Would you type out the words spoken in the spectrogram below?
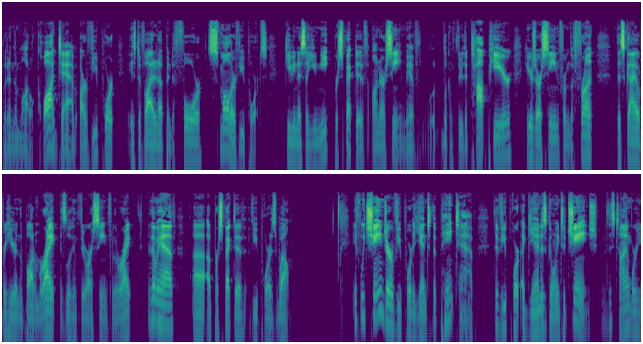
But in the model quad tab, our viewport is divided up into four smaller viewports giving us a unique perspective on our scene. We have looking through the top here. Here's our scene from the front. This guy over here in the bottom right is looking through our scene from the right. And then we have uh, a perspective viewport as well. If we change our viewport again to the Paint tab, the viewport again is going to change. This time, where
